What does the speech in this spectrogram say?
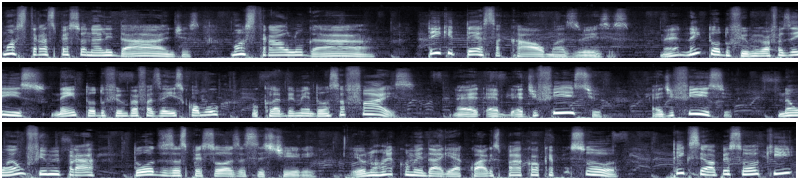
Mostrar as personalidades, mostrar o lugar. Tem que ter essa calma às vezes. Né? Nem todo filme vai fazer isso. Nem todo filme vai fazer isso como o Kleber Mendonça faz. É, é, é difícil. É difícil. Não é um filme para todas as pessoas assistirem. Eu não recomendaria Aquarius para qualquer pessoa. Tem que ser uma pessoa que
